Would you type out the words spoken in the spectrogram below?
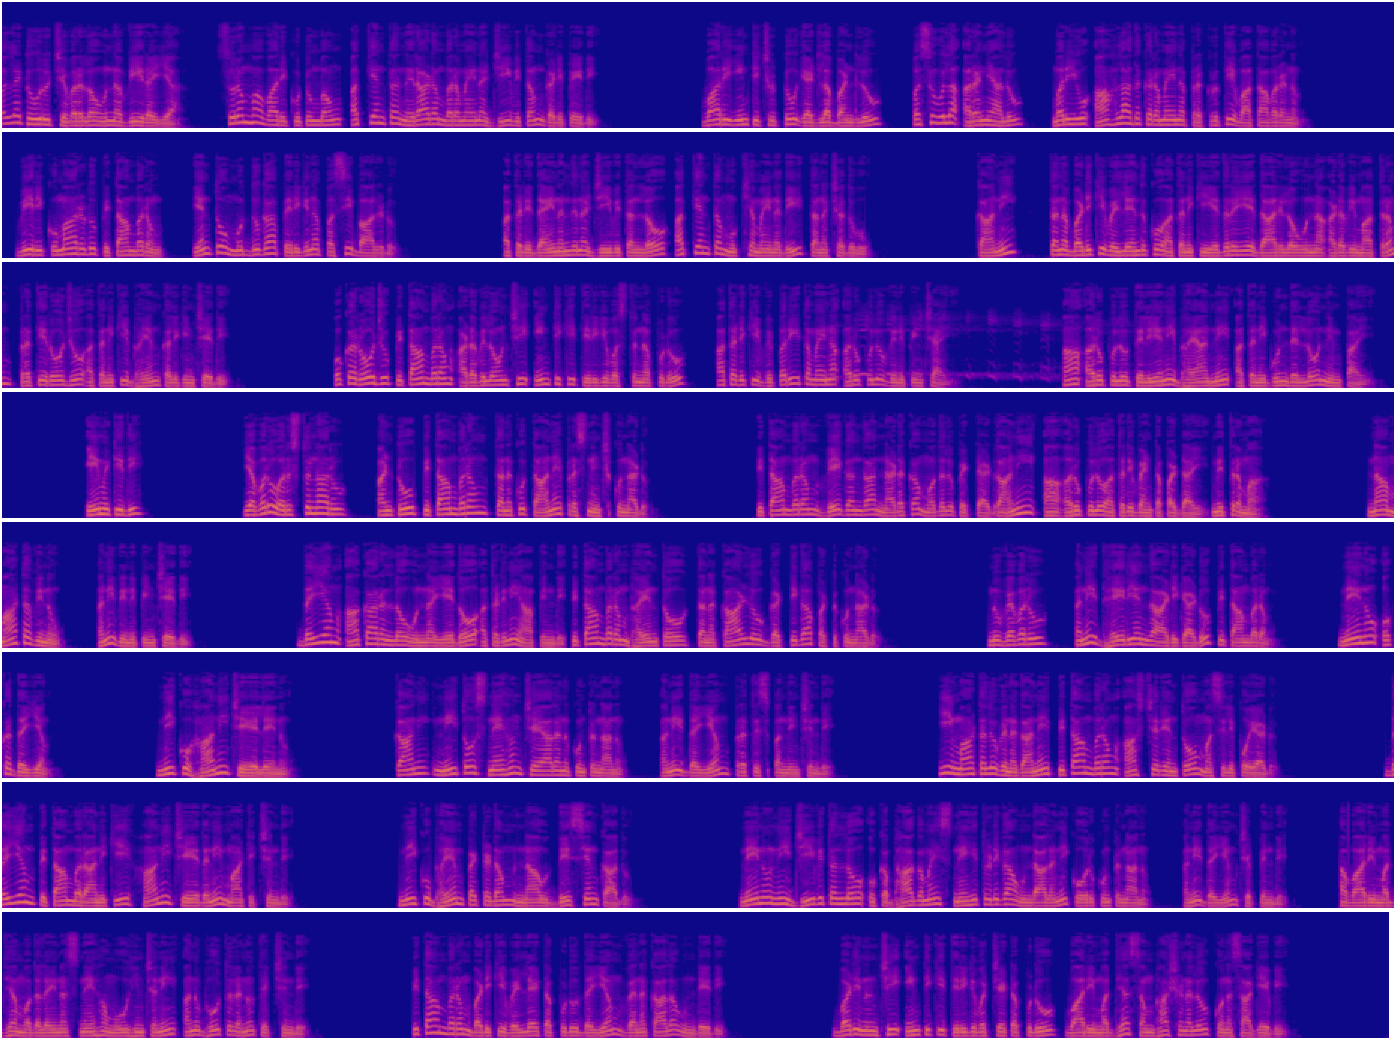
పల్లెటూరు చివరలో ఉన్న వీరయ్య సురమ్మ వారి కుటుంబం అత్యంత నిరాడంబరమైన జీవితం గడిపేది. వారి ఇంటి చుట్టూ ఎడ్ల బండ్లు పశువుల అరణ్యాలు మరియు ఆహ్లాదకరమైన ప్రకృతి వాతావరణం. వీరి కుమారుడు పితాంబరం ఎంతో ముద్దుగా పెరిగిన పసి బాలుడు. అతడి దైనందిన జీవితంలో అత్యంత ముఖ్యమైనది తన చదువు. కాని తన బడికి వెళ్ళేందుకు అతనికి ఎదురయ్యే దారిలో ఉన్న అడవి మాత్రం ప్రతిరోజూ అతనికి భయం కలిగించేది. ఒకరోజు పితాంబరం అడవిలోంచి ఇంటికి తిరిగి వస్తున్నప్పుడు అతడికి విపరీతమైన అరుపులు వినిపించాయి. ఆ అరుపులు తెలియని భయాన్ని అతని గుండెల్లో నింపాయి. ఏమిటిది? ఎవరు అరుస్తున్నారు? అంటూ పితాంబరం తనకు తానే ప్రశ్నించుకున్నాడు. పితాంబరం వేగంగా నడక మొదలుపెట్టాడు. కాని ఆ అరుపులు అతడి వెంటపడ్డాయి మిత్రమా నా మాట విను అని వినిపించేది. దయ్యం ఆకారంలో ఉన్న ఏదో అతడిని ఆపింది. పితాంబరం భయంతో తన కాళ్ళు గట్టిగా పట్టుకున్నాడు. నువ్వెవరు అని ధైర్యంగా అడిగాడు పితాంబరం. నేను ఒక దయ్యం. నీకు హాని చేయలేను. కాని నీతో స్నేహం చేయాలనుకుంటున్నాను అని దయ్యం ప్రతిస్పందించింది. ఈ మాటలు వినగానే పితాంబరం ఆశ్చర్యంతో మసిలిపోయాడు. దయ్యం పితాంబరానికి హాని చేయదని మాటిచ్చింది. నీకు భయం పెట్టడం నా ఉద్దేశ్యం కాదు. నేను నీ జీవితంలో ఒక భాగమై స్నేహితుడిగా ఉండాలని కోరుకుంటున్నాను అని దయ్యం చెప్పింది. ఆ వారి మధ్య మొదలైన స్నేహం ఊహించని అనుభూతులను తెచ్చింది. పితాంబరం బడికి వెళ్ళేటప్పుడు దయ్యం వెనకాల ఉండేది. బడి నుంచి ఇంటికి తిరిగి వచ్చేటప్పుడు వారి మధ్య సంభాషణలు కొనసాగేవి.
